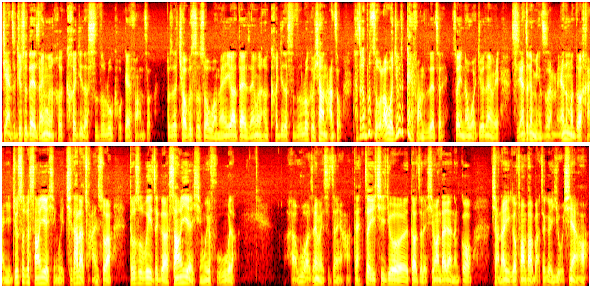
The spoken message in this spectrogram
简直就是在人文和科技的十字路口盖房子。不是乔布斯说我们要在人文和科技的十字路口向哪走？他这个不走了，我就是盖房子在这里。所以呢，我就认为，实际上这个名字没有那么多含义，就是个商业行为。其他的传说啊，都是为这个商业行为服务的。啊，我认为是这样哈。但这一期就到这里，希望大家能够想到一个方法，把这个有限哈，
